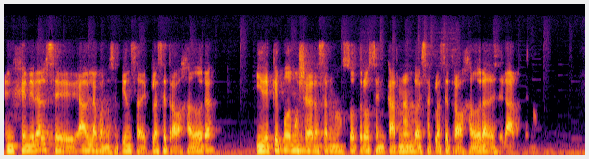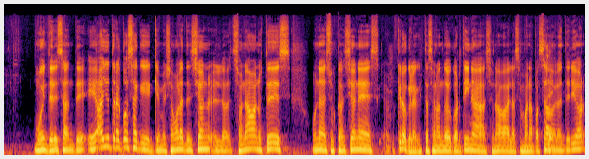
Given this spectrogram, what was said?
en general se habla cuando se piensa de clase trabajadora y de qué podemos llegar a ser nosotros encarnando a esa clase trabajadora desde el arte, ¿no? Muy interesante. Eh, hay otra cosa que, me llamó la atención. sonaban ustedes una de sus canciones, creo que la que está sonando de Cortina sonaba la semana pasada o la anterior,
